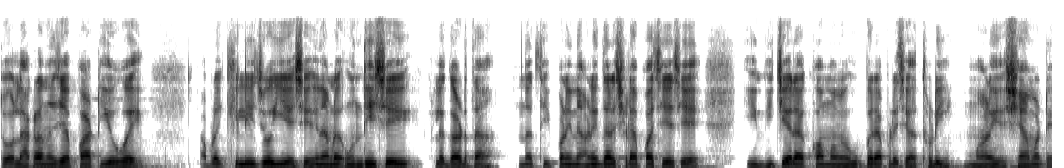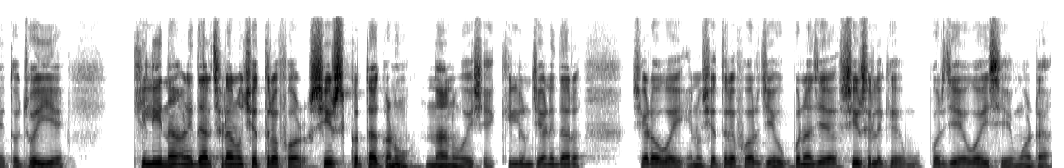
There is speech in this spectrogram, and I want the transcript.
તો લાકડાના જે પાટીઓ હોય, આપણે ખીલી જોઈએ છે, એને આપણે ઊંધી છે લગાડતા નથી. પણ એને અણીદાર છેડા પાસે છે, એ નીચે રાખવામાં આવે ઉપર આપણે છે હથોડી માળીએ શા માટે? તો જોઈએ, ખીલીના અણીદાર છેડાનું ક્ષેત્રફળ શીર્ષ કરતાં ઘણું નાનું હોય છે. ખીલીનું જે અણીદાર છેડો હોય, એનું ક્ષેત્રફળ જે ઉપરના જે શીર્ષ એટલે કે ઉપર જે હોય છે મોટા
